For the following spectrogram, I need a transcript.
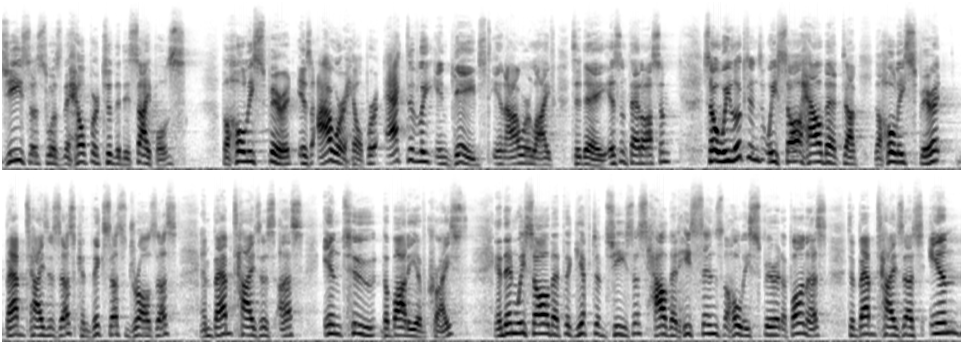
Jesus was the helper to the disciples, the Holy Spirit is our helper, actively engaged in our life today. Isn't that awesome? So we looked and we saw how that uh, the Holy Spirit baptizes us, convicts us, draws us, and baptizes us into the body of Christ. And then we saw that the gift of Jesus, how that he sends the Holy Spirit upon us to baptize us in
